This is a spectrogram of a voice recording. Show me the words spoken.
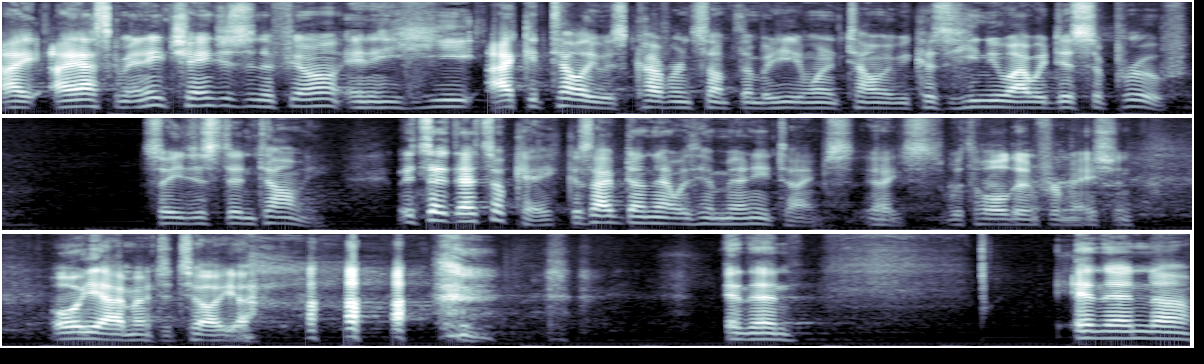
I, I asked him, any changes in the funeral? And he, I could tell he was covering something, but he didn't want to tell me because he knew I would disapprove. So he just didn't tell me. It's, that's okay, because I've done that with him many times. I withhold information. Oh, yeah, I meant to tell you. and then and then, uh,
